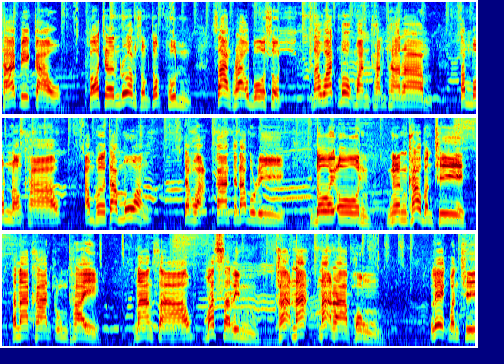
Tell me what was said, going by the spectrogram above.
ท้ายปีเก่า ขอเชิญร่วมสมทบทุน สร้างพระอุโบสถ ณ วัดโมกมันขันธาราม ตำบลหนองขาวอำเภอท่าม่วง จังหวัดกาญจนบุรี โดยโอนเงินเข้าบัญชี ธนาคารกรุงไทย นางสาว มัสรินทนะนราพงศ์เลขบัญชี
